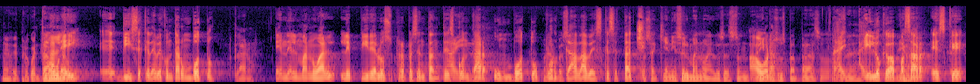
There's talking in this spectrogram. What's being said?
Pero cuenta La uno. ley eh, dice que debe contar un voto. Claro. En el manual le pide a los representantes Ay, contar un voto Bueno, por pues, cada vez que se tache. O sea, ¿quién hizo el manual? O sea, son Ahora. sus papás. o- o Ahí, sea, ahí lo que va a digo, pasar es que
